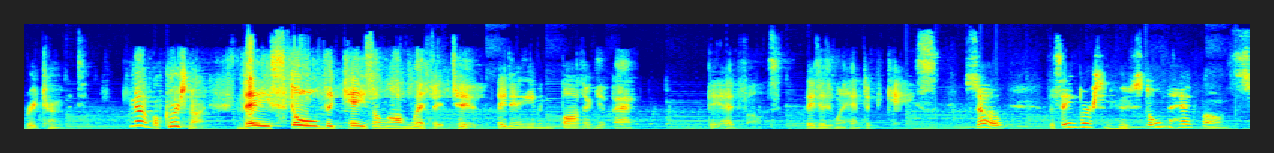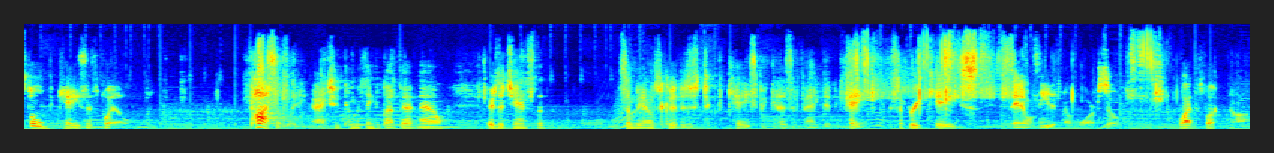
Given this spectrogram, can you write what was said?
return it. No, of course not. They stole the case along with it, too. They didn't even bother to give back the headphones. They just went ahead and took the case. So, the same person who stole the headphones stole the case as well. Possibly. Actually, come to think about that now, there's a chance that somebody else could have just took the case because of the fact that, hey, it's a free case. They don't need it no more. So, why the fuck not?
